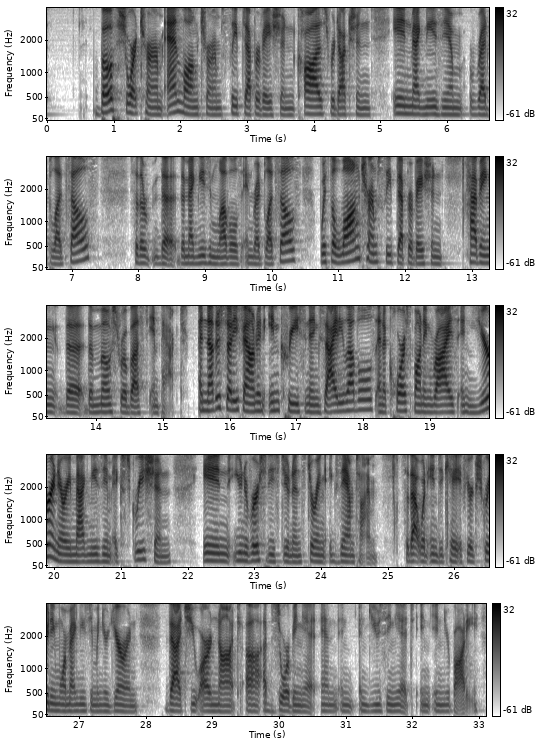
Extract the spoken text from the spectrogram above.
both short term and long term sleep deprivation caused reduction in magnesium red blood cells. So, the, the, the magnesium levels in red blood cells, with the long term sleep deprivation having the, the most robust impact. Another study found an increase in anxiety levels and a corresponding rise in urinary magnesium excretion in university students during exam time. So, that would indicate if you're excreting more magnesium in your urine, that you are not uh, absorbing it and, and, and using it in, in your body.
